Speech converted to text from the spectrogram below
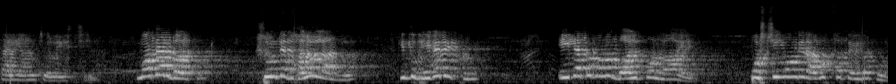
তাই আমি চলে এসেছি। মজার গল্প, শুনতে ভালো লাগল, কিন্তু ভেবে দেখুন, এইটা তো কোনো গল্প নয়। পশ্চিমবঙ্গের অবস্থা তো এরকম।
